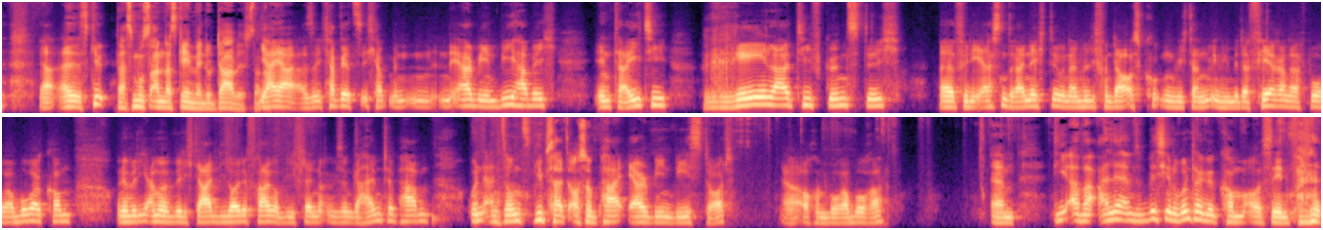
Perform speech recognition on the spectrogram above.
Ja, also es gibt, Das muss anders gehen, wenn du da bist. Oder? Ja, ja, also ich habe jetzt, ich habe ein, Airbnb habe ich in Tahiti relativ günstig äh, für die ersten drei Nächte und dann will ich von da aus gucken, wie ich dann irgendwie mit der Fähre nach Bora Bora komme und dann will ich einmal, will ich da die Leute fragen, ob die vielleicht noch irgendwie so einen Geheimtipp haben und ansonsten gibt's halt auch so ein paar Airbnbs dort, ja, auch in Bora Bora, ähm, die aber alle so ein bisschen runtergekommen aussehen von,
